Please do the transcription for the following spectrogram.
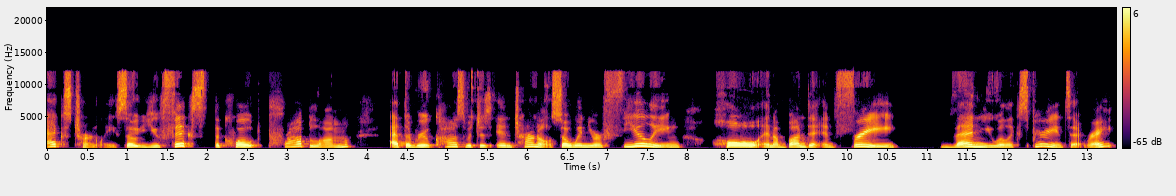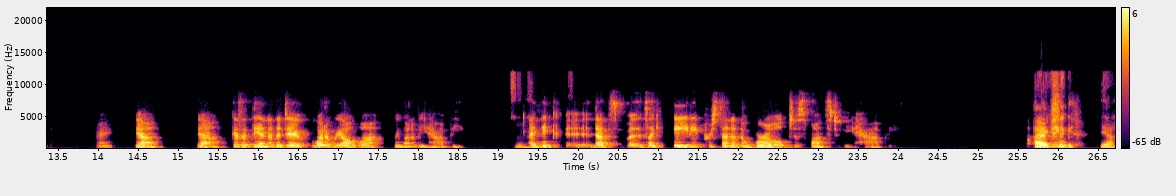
externally. So you fix the quote problem at the root cause, which is internal. So when you're feeling whole and abundant and free, then you will experience it, right? Right. Yeah. Yeah. Because at the end of the day, what do we all want? We want to be happy. Mm-hmm. I think eh, that's it's like 80% of the world just wants to be happy. I actually yeah.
